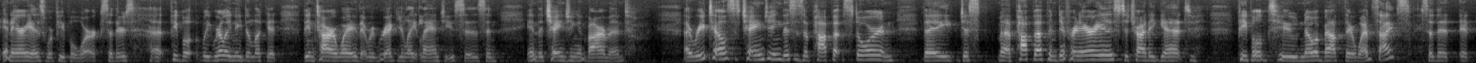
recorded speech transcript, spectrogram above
in areas where people work. So there's uh, people, we really need to look at the entire way that we regulate land uses and in the changing environment. Uh, retail's changing. This is a pop-up store, and they just uh, pop up in different areas to try to get people to know about their websites so that it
